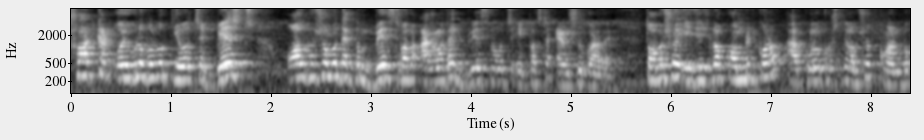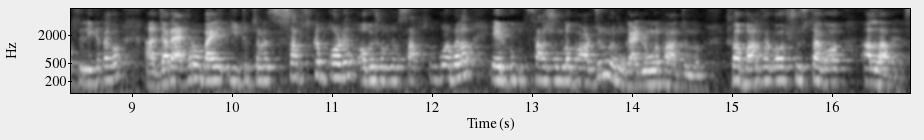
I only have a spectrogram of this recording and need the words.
শর্টকাট ওইগুলো বলব, কি হচ্ছে বেস্ট অল্প সময় একদম বেস্ট ভাবে আগানো যায় বেস্ট হচ্ছে এই পাঁচটা অ্যান্সার করা যায়। তো অবশ্যই এই জিনিসগুলো কমপ্লিট করো আর কোনো কোশ্চেন অবশ্যই কমেন্ট বক্সে লিখে থাকো। আর যারা এখনও বাইরে ইউটিউব চ্যানেল সাবস্ক্রাইব করে, অবশ্যই অবশ্যই সাবস্ক্রাইব করে ফেলো। এরকম সাজেশনগুলো পাওয়ার জন্য এবং গাইডলাইনগুলো পাওয়ার জন্য। সব ভালো থাকো, সুস্থ থাকো, আল্লাহ হাফেজ।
